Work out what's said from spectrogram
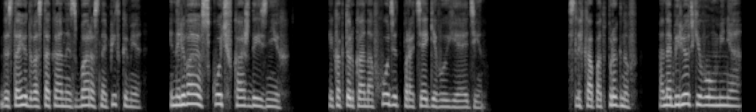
Достаю два стакана из бара с напитками и наливаю скотч в каждый из них, и как только она входит, протягиваю ей один. Слегка подпрыгнув, она берет его у меня,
